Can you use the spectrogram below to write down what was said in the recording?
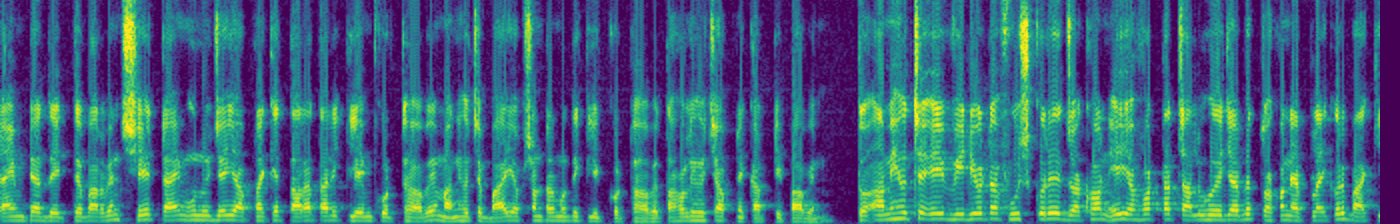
টাইমটা দেখতে পারবেন। সে টাইম অনুযায়ী আপনাকে তাড়াতাড়ি ক্লেম করতে হবে। মানে হচ্ছে বাই অপশনটার মধ্যে ক্লিক করতে হবে। তাহলে হচ্ছে আপনি কার্ডটি পাবেন। তো আমি হচ্ছে এই ভিডিওটা পুশ করে যখন এই অফারটা চালু হয়ে যাবে তখন অ্যাপ্লাই করে বাকি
